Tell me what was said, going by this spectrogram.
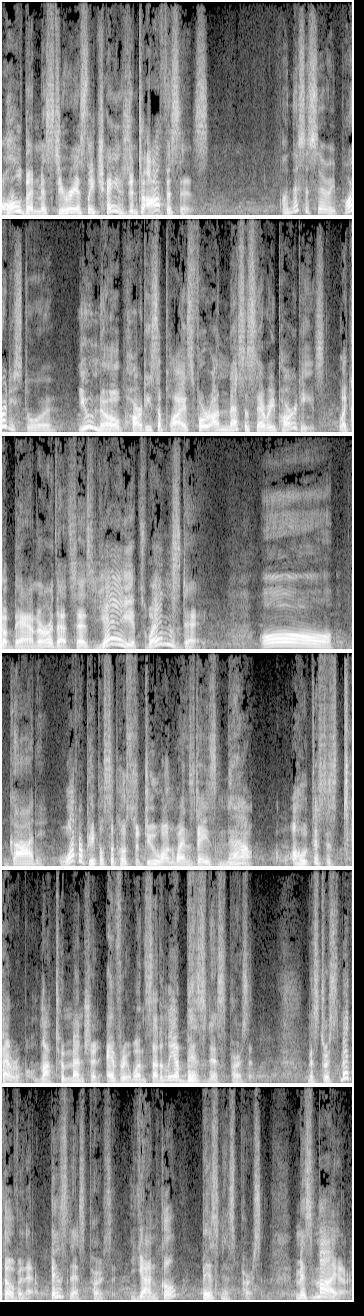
all been mysteriously changed into offices. Unnecessary party store. You know, party supplies for unnecessary parties, like a banner that says, Yay, it's Wednesday. Oh, Got it. What are people supposed to do on Wednesdays now? Oh, this is terrible. Not to mention, everyone's suddenly a business person. Mr. Smith over there, business person. Yankel, business person. Miss Meyer,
